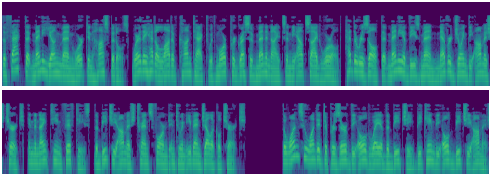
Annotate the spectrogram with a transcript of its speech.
The fact that many young men worked in hospitals, where they had a lot of contact with more progressive Mennonites and the outside world, had the result that many of these men never joined the Amish church. In the 1950s, the Beachy Amish transformed into an evangelical church. The ones who wanted to preserve the old way of the Beachy became the Old Beachy Amish.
